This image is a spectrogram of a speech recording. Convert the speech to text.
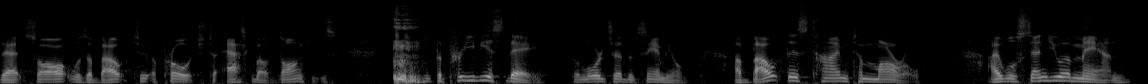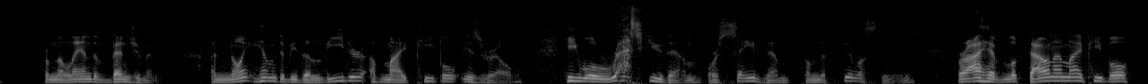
that Saul was about to approach to ask about donkeys. the previous day, the Lord said to Samuel, About this time tomorrow, I will send you a man from the land of Benjamin. Anoint him to be the leader of my people Israel. He will rescue them or save them from the Philistines for I have looked down on my people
